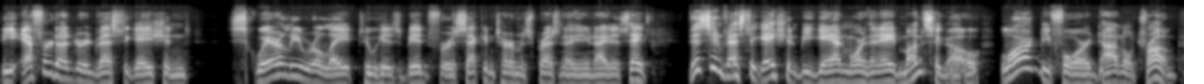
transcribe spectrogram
The effort under investigation squarely relate to his bid for a second term as president of the United States. This investigation began more than eight months ago, long before Donald Trump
